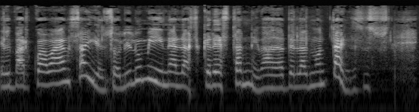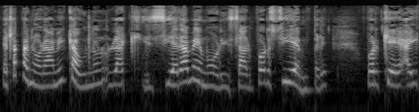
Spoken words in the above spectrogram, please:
El barco avanza y el sol ilumina las crestas nevadas de las montañas. Esa panorámica uno la quisiera memorizar por siempre, porque hay,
